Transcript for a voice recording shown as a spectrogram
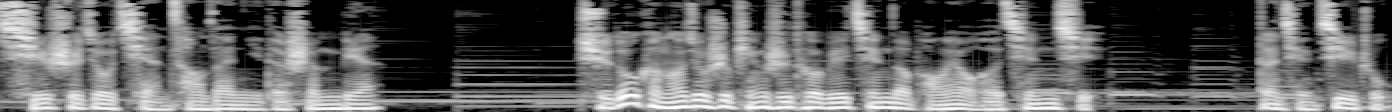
其实就潜藏在你的身边，许多可能就是平时特别亲的朋友和亲戚。但请记住，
